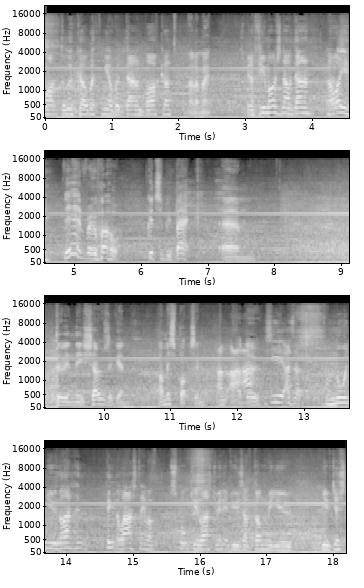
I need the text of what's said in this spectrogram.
Mark DeLuca. With me I've got Darren Barker. Hello, mate. It's been a few months now, Darren. How are you? Yeah, very well. Good to be back um, doing these shows again. I miss boxing. And I, do. I, see, as a, from knowing you, the last, I think the last time I spoke to you, the last two interviews I've done with you, you've just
